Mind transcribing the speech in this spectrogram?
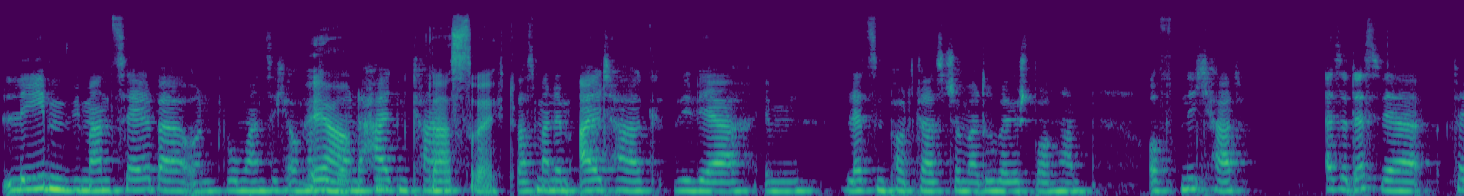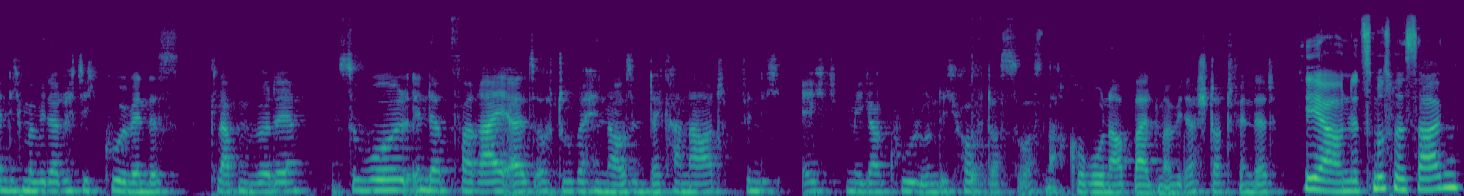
leben wie man selber und wo man sich auch mal ja, unterhalten kann. Da hast recht. Was man im Alltag, wie wir im letzten Podcast schon mal drüber gesprochen haben, oft nicht hat. Also das wäre, fände ich mal wieder richtig cool, wenn das klappen würde. Sowohl in der Pfarrei als auch darüber hinaus im Dekanat finde ich echt mega cool und ich hoffe, dass sowas nach Corona bald mal wieder stattfindet. Ja, und jetzt muss man sagen,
